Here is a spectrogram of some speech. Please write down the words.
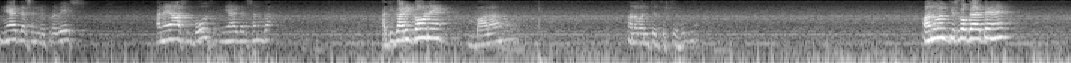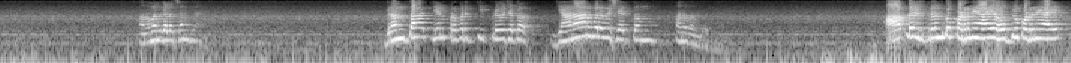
न्याय दर्शन में प्रवेश। अनायास बोध न्याय दर्शन का। अधिकारी कौन है? बालाना अनुबंध चतुष्टि हो गया। अनुबंध किसको कहते हैं? अनुबंध का लक्षण क्या है? ग्रंथाध्ययन प्रवृत्ति प्रयोजक ज्ञानानुबल विषयत्व अनुबंध। आप लोग इस ग्रंथ को पढ़ने आए हो, क्यों पढ़ने आए?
